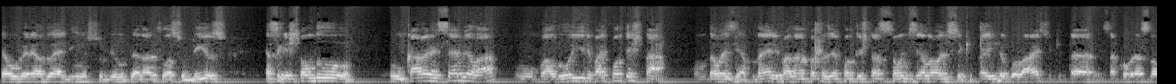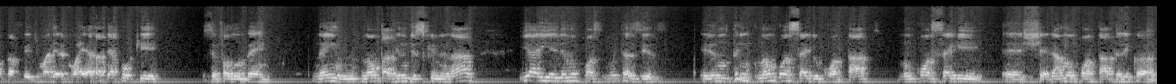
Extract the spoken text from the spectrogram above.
é o vereador Elinho subiu no plenário falar sobre isso. Essa questão do. O cara recebe lá o valor e ele vai contestar. Vamos dar um exemplo, né? Ele vai lá para fazer a contestação dizendo, olha, isso aqui está irregular, isso aqui tá, essa cobrança não está feita de maneira correta, até porque, você falou bem, nem, não está vindo discriminado, e aí ele não muitas vezes, ele não, tem, não consegue o contato, não consegue é, chegar no contato ali com a,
